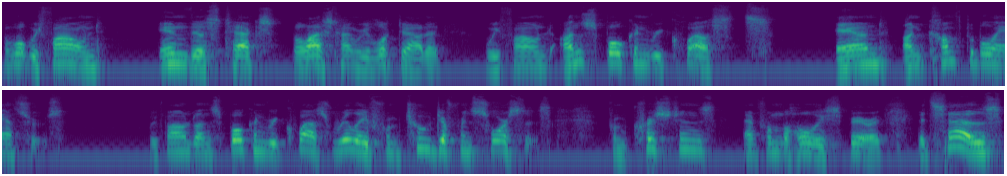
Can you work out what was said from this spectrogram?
And what we found in this text, the last time we looked at it, we found unspoken requests and uncomfortable answers. We found unspoken requests really from two different sources from Christians and from the Holy Spirit. It says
